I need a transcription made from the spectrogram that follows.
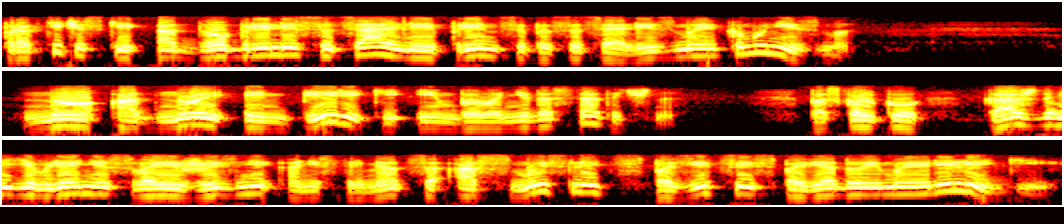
практически одобрили социальные принципы социализма и коммунизма. Но одной эмпирики им было недостаточно, поскольку Каждое явление своей жизни они стремятся осмыслить с позиции исповедуемой религии.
